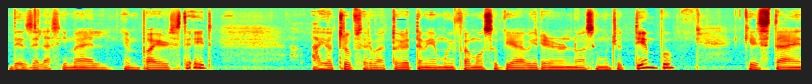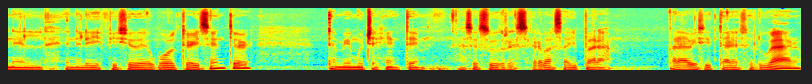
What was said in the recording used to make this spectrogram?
desde la cima del Empire State. Hay otro observatorio también muy famoso que abrieron no hace mucho tiempo, que está en el, en el edificio de World Trade Center. También mucha gente hace sus reservas ahí para, para visitar ese lugar.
